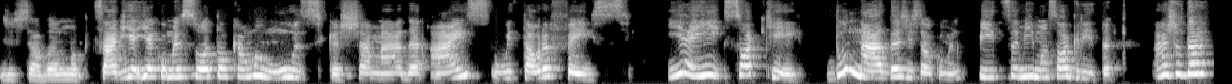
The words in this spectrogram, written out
A gente estava numa pizzaria e começou a tocar uma música chamada Eyes Without a Face. E aí, só que, do nada, a gente estava comendo pizza, minha irmã só grita: ajudar o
